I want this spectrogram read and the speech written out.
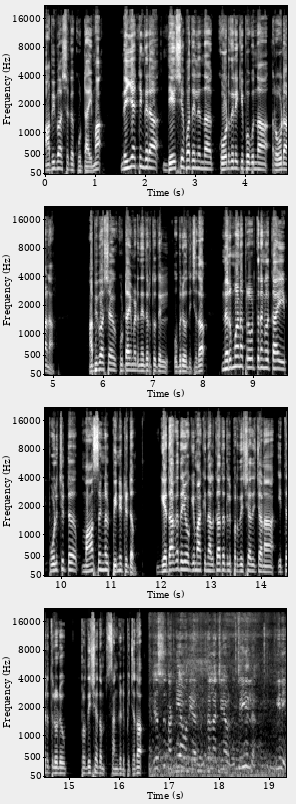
അഭിഭാഷക കൂട്ടായ്മ. നെയ്യാറ്റിങ്കര ദേശീയപാതയിൽ നിന്ന് കോടതിയിലേക്ക് പോകുന്ന റോഡാണ് അഭിഭാഷക കൂട്ടായ്മയുടെ നേതൃത്വത്തിൽ ഉപരോധിച്ചത്. നിർമ്മാണ പ്രവർത്തനങ്ങൾക്കായി പൊളിച്ചിട്ട് മാസങ്ങൾ പിന്നിട്ടിട്ടും ഗതാഗത യോഗ്യമാക്കി നൽകാത്തതിൽ പ്രതിഷേധിച്ചാണ് ഇത്തരത്തിലൊരു പ്രതിഷേധം സംഘടിപ്പിച്ചത്. ജസ്റ്റ് തട്ടിയാൽ മതിയായിരുന്നു. ഇതെല്ലാം ചെയ്യാൻ ചെയ്യില്ല. ഇനി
